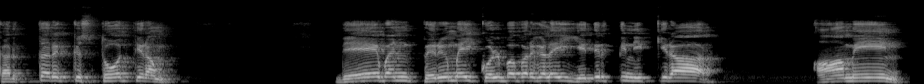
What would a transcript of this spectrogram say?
கர்த்தருக்கு ஸ்தோத்திரம். தேவன் பெருமை கொள்பவர்களை எதிர்த்து நிற்கிறார். ஆமேன்.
